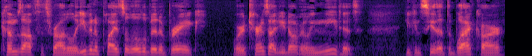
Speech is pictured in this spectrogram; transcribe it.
comes off the throttle, even applies a little bit of brake, where it turns out you don't really need it. You can see that the black car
